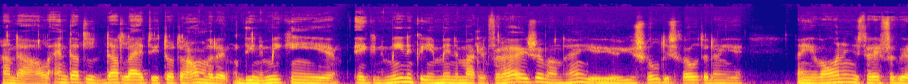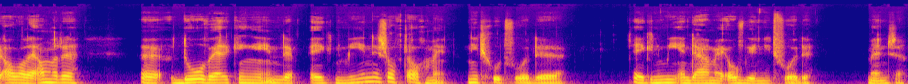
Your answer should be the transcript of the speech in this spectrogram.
gaan dalen. En dat, dat leidt weer tot een andere dynamiek in je economie. Dan kun je minder makkelijk verhuizen, want hè, je, je, je, schuld is groter dan je, dan je woning. Dus er heeft ook weer allerlei andere uh, doorwerkingen in de economie. En is over het algemeen niet goed voor de economie en daarmee ook weer niet voor de mensen.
